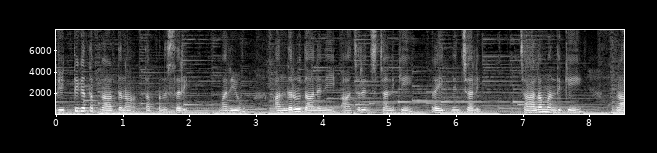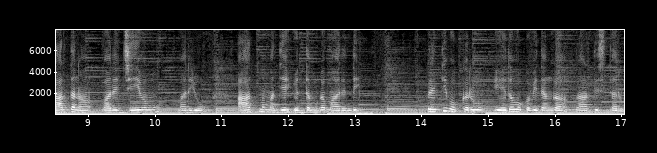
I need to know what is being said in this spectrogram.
వ్యక్తిగత ప్రార్థన తప్పనిసరి మరియు అందరూ దానిని ఆచరించడానికి ప్రయత్నించాలి. చాలామందికి ప్రార్థన వారి జీవము మరియు ఆత్మ మధ్య యుద్ధంగా మారింది. ప్రతి ఒక్కరూ ఏదో ఒక విధంగా ప్రార్థిస్తారు.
